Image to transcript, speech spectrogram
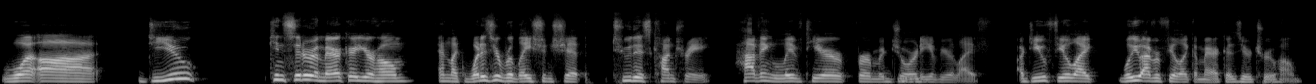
what uh, do you consider America your home? And like, what is your relationship to this country, having lived here for a majority mm-hmm. of your life? Or do you feel like, will you ever feel like America is your true home?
